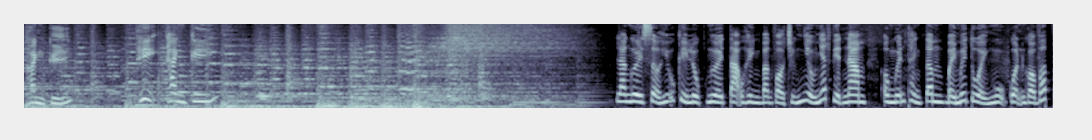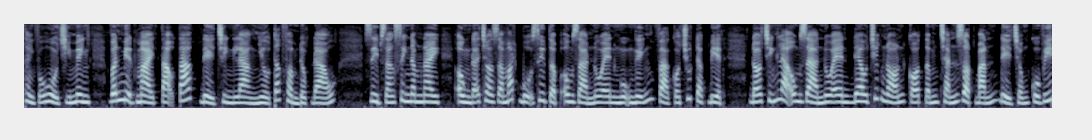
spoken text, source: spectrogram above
Thành Ký Thị Thành Ký Là người sở hữu kỷ lục người tạo hình bằng vỏ trứng nhiều nhất Việt Nam, ông Nguyễn Thành Tâm, 70 tuổi, ngụ quận Gò Vấp, thành phố Hồ Chí Minh, vẫn miệt mài tạo tác để trình làng nhiều tác phẩm độc đáo. Dịp Giáng sinh năm nay, ông đã cho ra mắt bộ sưu tập ông già Noel ngụ nghĩnh và có chút đặc biệt, đó chính là ông già Noel đeo chiếc nón có tấm chắn giọt bắn để chống Covid,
